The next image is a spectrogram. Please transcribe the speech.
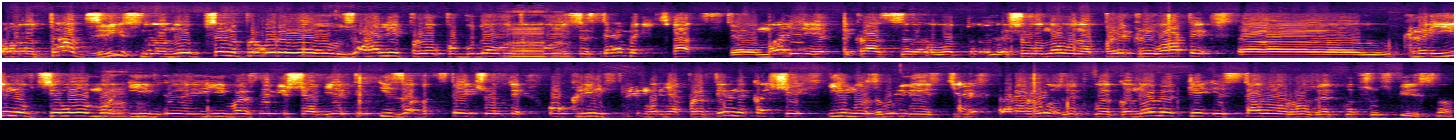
О, Так, звісно, ну це ми проговорили взагалі про побудову такої системи, яка е, має якраз е, от ешелоновано прикривати е, країну в цілому і е, її важливіші об'єкти, і забезпечувати, окрім стримування противника, ще і можливість е, розвитку економіки і сталого розвитку суспільства.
